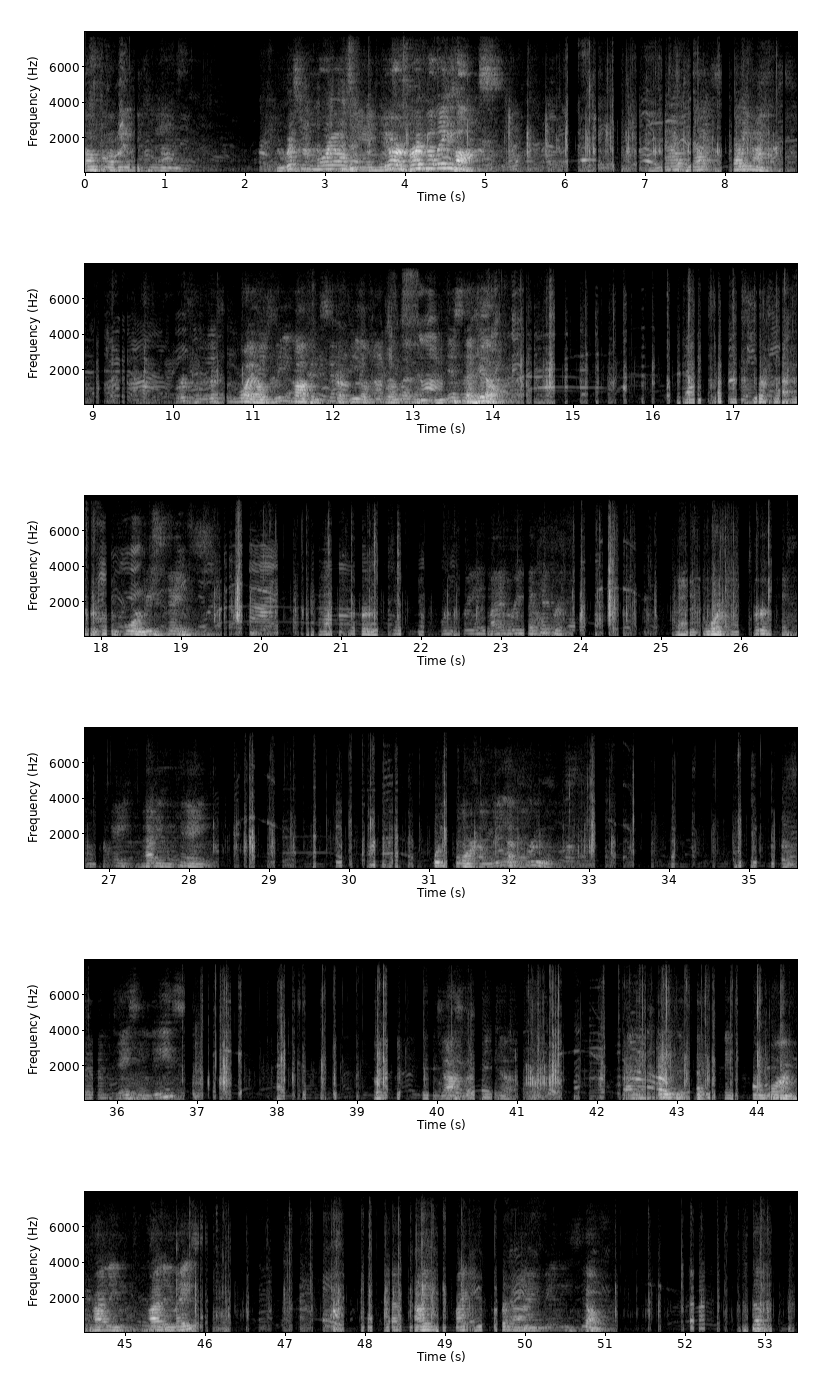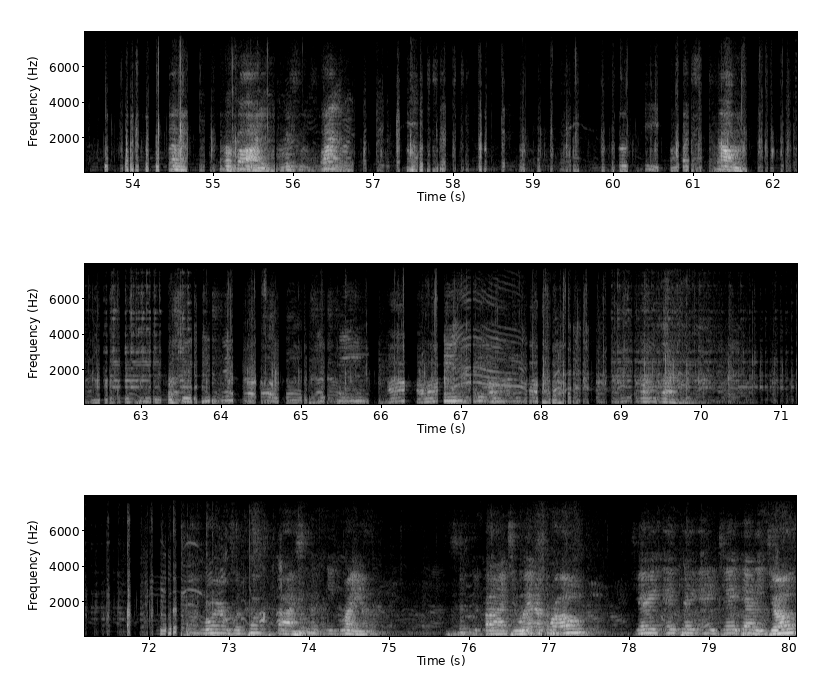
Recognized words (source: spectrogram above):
softball game between the Richland Royals and your Birdville Lady Hawks. And now tonight, starting out. First the Richland Royals, leading off in center field, number 11, Anissa Hill. Down second, shortstop number 24, Reese Davis. Forty-three, Landry McKittrick. Ninety-four, información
